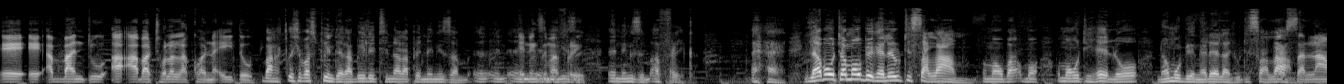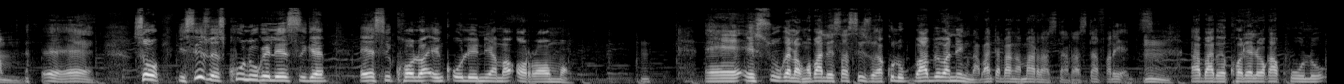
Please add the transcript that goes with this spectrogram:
eh, eh abantu abathola la khona e-Ethiopia bangacishe basiphinde kabili thina lapha eningizimu en- en- Eningizimu eningizi- Afrika. eningizimu afrika. labo uthi uma ubingelela uthi salam uma uma- uthi hello noma ubingelela nje uthi salam. Salam. Eh so isizwe esikhulu ke lesi ke esikholwa enkolweni yama-oromo. Eh esuka la ngoba lesa sizwe kakhulu babe baningi nabantu abangama rasta rastafarians ababekholelwa kakhulu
